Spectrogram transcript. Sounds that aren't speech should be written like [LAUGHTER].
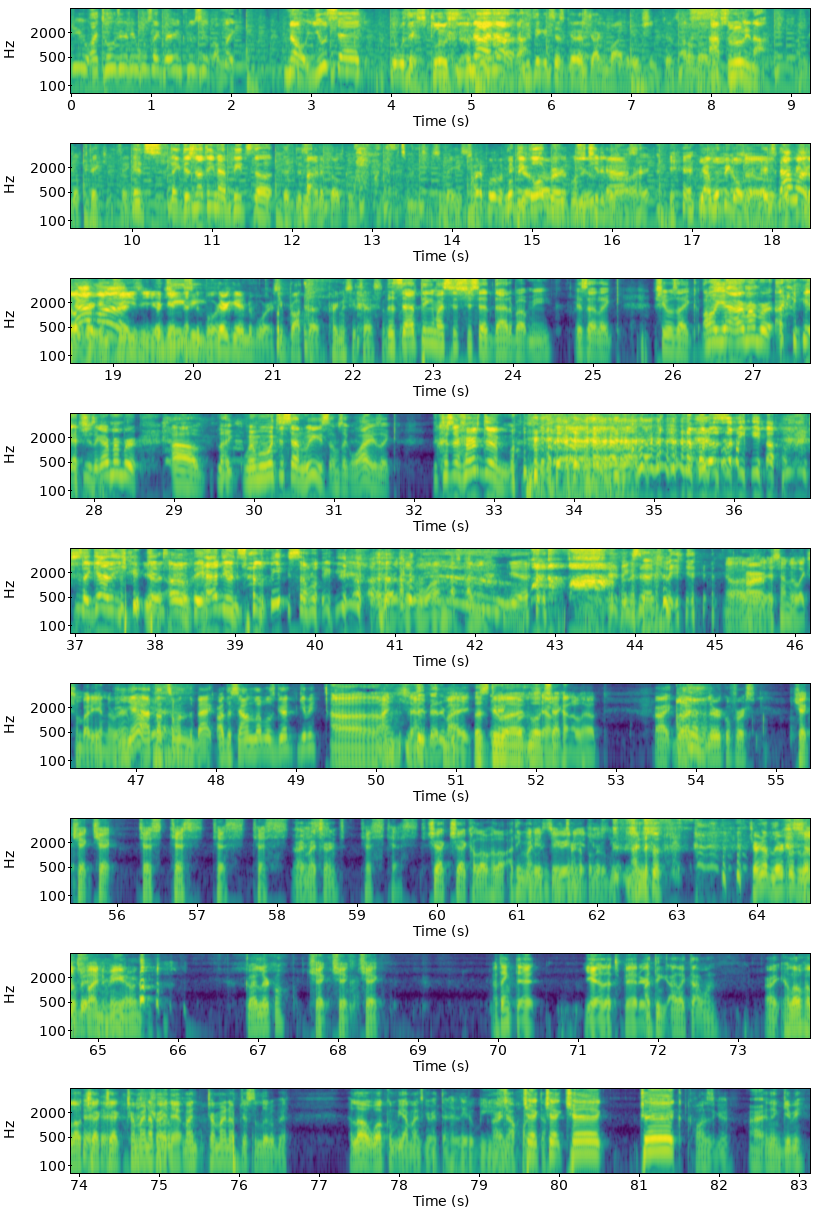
told you, I told you that it was like very inclusive. I'm like, no, you said It was exclusive. no, no, [LAUGHS] You think it's as good as Dragon Ball Evolution? Because I don't know. absolutely not. I'm, yo, thank you. Thank you. It's like there's nothing that beats the the design my- of Goku Oh my god, it's amazing. It's amazing. I'm gonna pull up a picture Whoopi Goldberg of was a cheetah girl, Viewcast. all right? [LAUGHS] Yeah, Whoopi Goldberg. So, it's that Whoopi one. that Goldberg and one. Jeezy are And getting a Jeezy, divorce. They're getting divorced. She brought the pregnancy test. The was like, sad thing, my sister said that about me is that like she was like, "Oh yeah, I remember." [LAUGHS] yeah, she was like, "I remember, uh, like when we went to San Luis." I was like, "Why?" He's like, "Because I heard them." [LAUGHS] I was like, "Yo," she's like, "Yeah, you Yeah, did, oh. they had you in San Luis." I'm like, "Yeah, Her little one was coming. yeah. exactly." [LAUGHS] Oh, that was- it sounded like somebody in the room. yeah, I thought someone in the back. Are the sound levels good, Gibby? Uh, Mine sound, They better be. my Let's do a little check. Kind of loud. All right, go ahead. Lyrical first. Check, check, check. Test, test, test, test. All right, my turn. Test, test. Check, check. Hello, hello. I think mine needs to be turned up a little bit. [LAUGHS] I know. [LAUGHS] Turn up lyricals a little Sounds bit. fine to me. I don't a- [LAUGHS] Go ahead, lyrical. check, check, check. I think that. Yeah, that's better. I think I like that one. All right, hello, hello. Check, check. Turn mine up a little. Mine, turn mine up just a little bit. Hello, welcome. Yeah, mine's good right there. a little bit. All right, now check, check, check, check. Juan's is good. All right. and then Gibby.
